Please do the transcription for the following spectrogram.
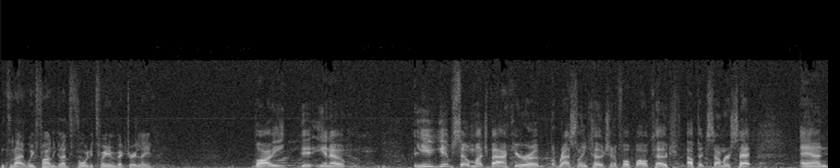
and tonight we finally got the 43 in victory lane. Bobby, you know, you give so much back. You're a wrestling coach and a football coach up at Somerset, and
